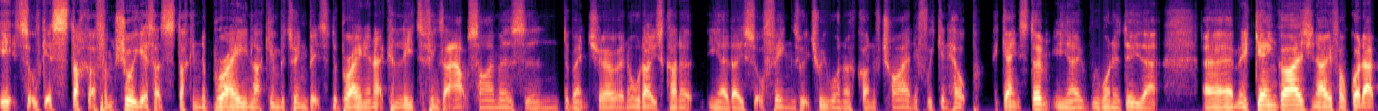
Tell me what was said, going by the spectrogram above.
it sort of gets stuck. I'm sure it gets like stuck in the brain, like in between bits of the brain, and that can lead to things like Alzheimer's and dementia and all those kind of you know those sort of things which we want to kind of try and if we can help against them, you know, we want to do that. Um, again, guys, you know, if I've got that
